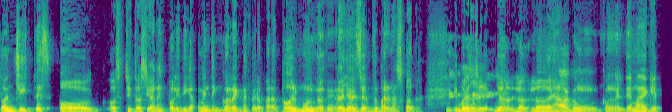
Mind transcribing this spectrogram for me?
son chistes o, situaciones políticamente incorrectas, pero para todo el mundo, creo yo, excepto para nosotros. Y por eso yo lo, lo dejaba con, con el tema de que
